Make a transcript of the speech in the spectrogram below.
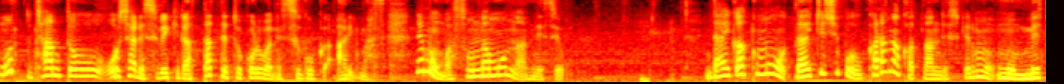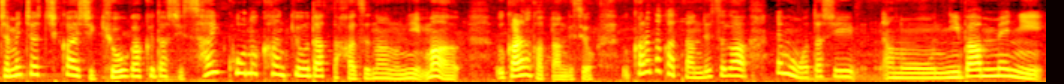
もっとちゃんとおしゃれすべきだったってところはね、すごくあります。でも、まあ、そんなもんなんですよ。大学も第一志望受からなかったんですけども、もうめちゃめちゃ近いし、驚愕だし、最高の環境だったはずなのに、まあ、受からなかったんですよ。受からなかったんですが、でも私、あの、2番目に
